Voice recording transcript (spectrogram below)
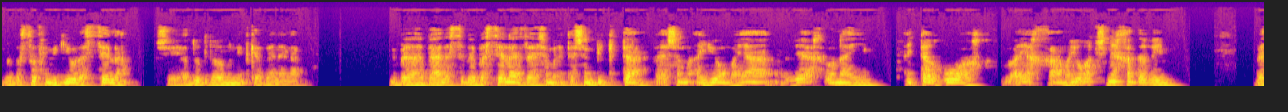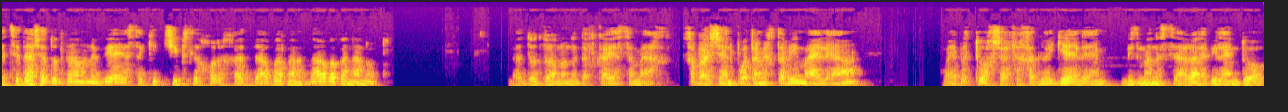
ובסוף הם הגיעו לסלע שהדוד ורנון התכוון אליו. ובסלע הזה שם, הייתה שם בקתה, והיה שם איום, היה ריח לא נעים, הייתה רוח, לא היה חם, היו רק שני חדרים. והצידה שהדוד ורנון הביא היה שקית צ'יפס לכל אחד וארבע, וארבע בננות. והדוד ורנון דווקא היה שמח. חבל שאין פה את המכתבים האלה, אה? הוא היה בטוח שאף אחד לא הגיע אליהם בזמן הסערה להביא להם דואר.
